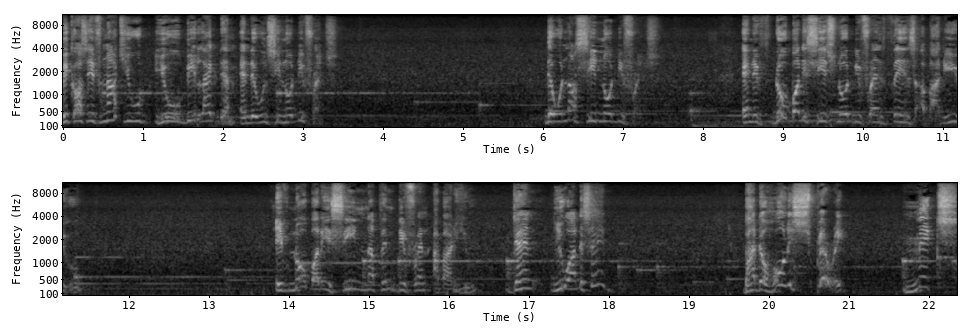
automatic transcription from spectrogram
Because if not, you, you will be like them and they will see no difference. They will not see no difference. And if nobody sees no different things about you, if nobody is seeing nothing different about you, then you are the same. But the Holy Spirit makes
